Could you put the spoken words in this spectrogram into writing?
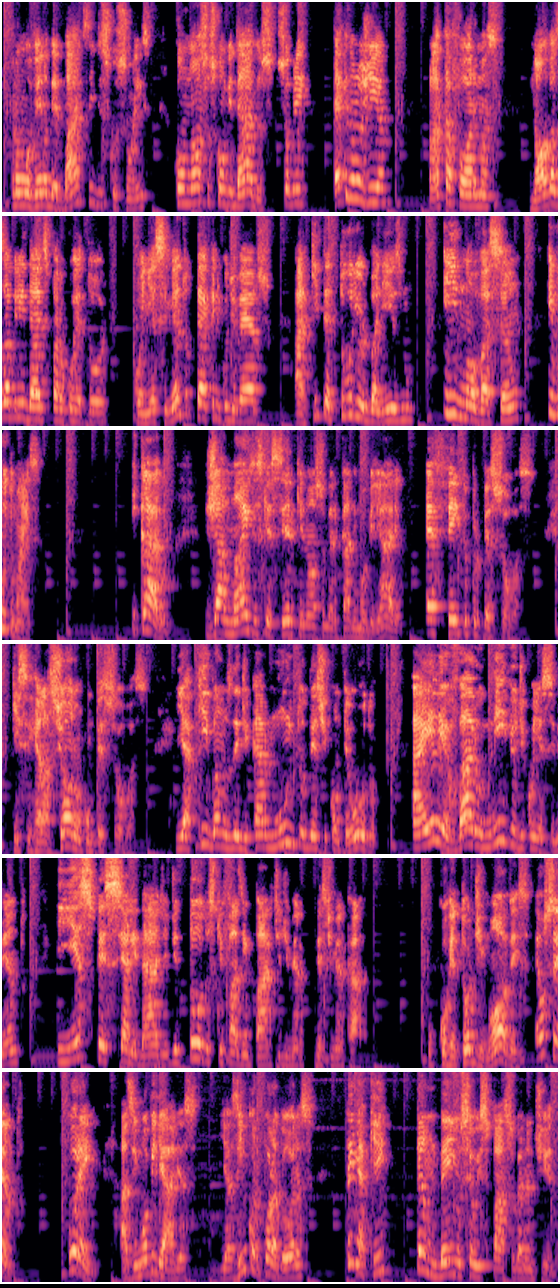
promovendo debates e discussões com nossos convidados sobre tecnologia, plataformas, novas habilidades para o corretor, conhecimento técnico diverso, arquitetura e urbanismo, inovação e muito mais. E claro, jamais esquecer que nosso mercado imobiliário é feito por pessoas, que se relacionam com pessoas e aqui vamos dedicar muito deste conteúdo a elevar o nível de conhecimento e especialidade de todos que fazem parte de deste mercado. O corretor de imóveis é o centro, porém, as imobiliárias e as incorporadoras têm aqui também o seu espaço garantido.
